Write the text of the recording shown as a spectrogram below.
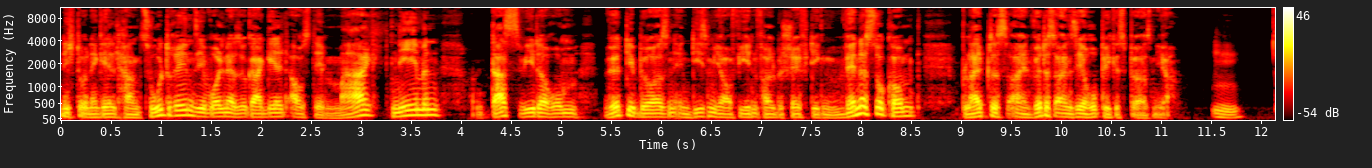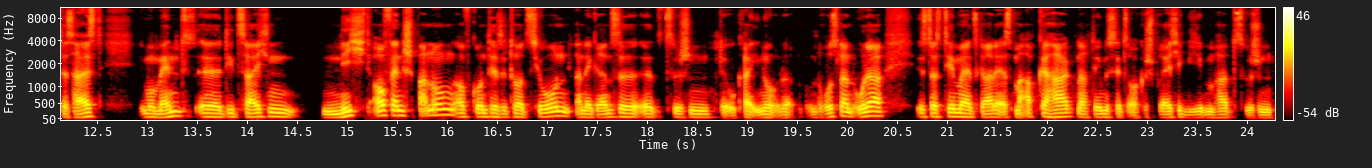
nicht nur den Geldhahn zudrehen, sie wollen ja sogar Geld aus dem Markt nehmen. Und das wiederum wird die Börsen in diesem Jahr auf jeden Fall beschäftigen. Wenn es so kommt, bleibt es ein, wird es ein sehr ruppiges Börsenjahr. Mhm. Das heißt, im Moment äh, die Zeichen nicht auf Entspannung aufgrund der Situation an der Grenze äh, zwischen der Ukraine oder, und Russland? Oder ist das Thema jetzt gerade erstmal abgehakt, nachdem es jetzt auch Gespräche gegeben hat zwischen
